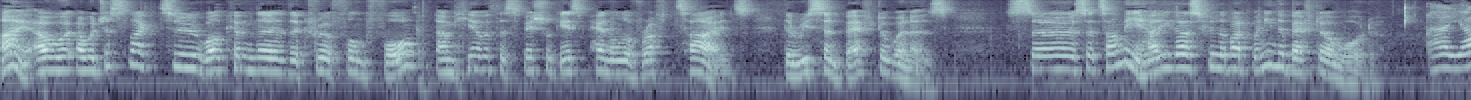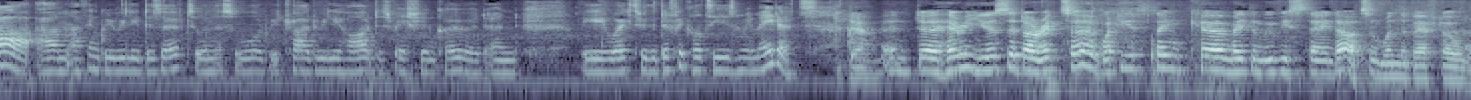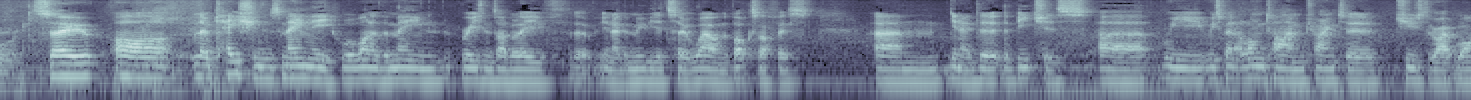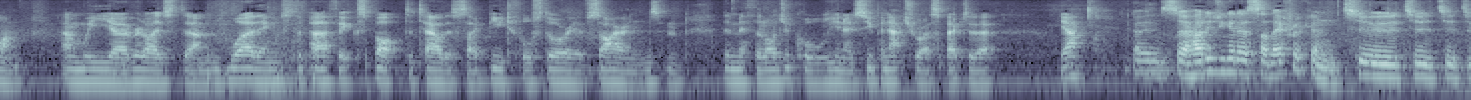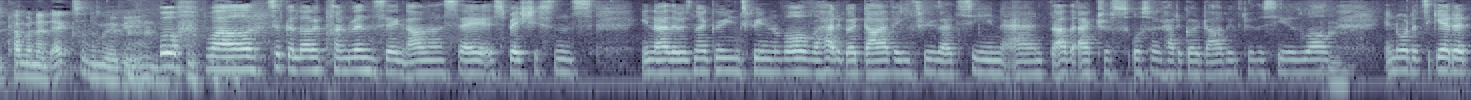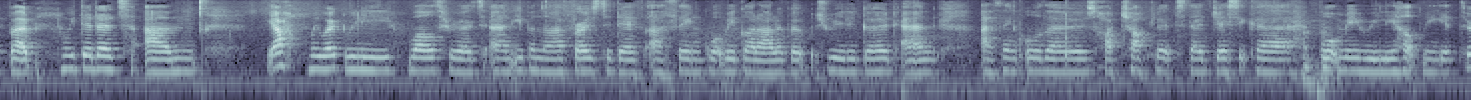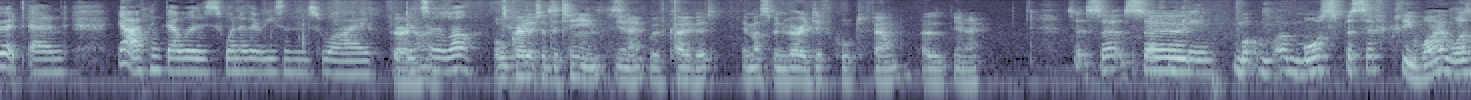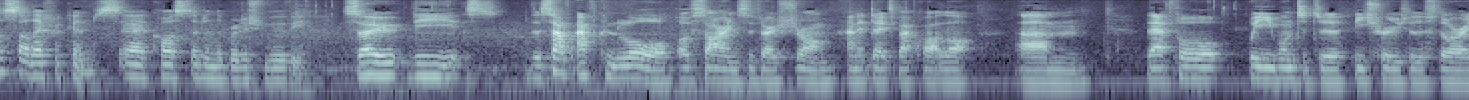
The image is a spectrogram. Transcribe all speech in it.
Hi, I would I would just like to welcome the, the crew of Film 4. I'm here with a special guest panel of Rough Tides, the recent BAFTA winners. So, so tell me, how do you guys feel about winning the BAFTA award? Uh, yeah, um, I think we really deserve to win this award. We tried really hard, especially in COVID, and we worked through the difficulties and we made it. Yeah. And uh, Harry, you as the director, what do you think uh, made the movie stand out and win the BAFTA award? So our locations mainly were one of the main reasons I believe that you know the movie did so well in the box office. Um, you know the the beaches. Uh, we we spent a long time trying to choose the right one, and we uh, realized um, Worthing was the perfect spot to tell this like beautiful story of sirens and the mythological, you know, supernatural aspect of it. Yeah. And so, how did you get a South African to, to, to, to come in and act in the movie? Oof, well, it took a lot of convincing, I must say, especially since, you know, there was no green screen involved. I had to go diving through that scene, and the other actress also had to go diving through the sea as well Mm. In order to get it. But we did it. Um, yeah, we worked really well through it, and even though I froze to death, I think what we got out of it was really good. And I think all those hot chocolates that Jessica bought me really helped me get through it. And yeah, I think that was one of the reasons why Very we did so well. All credit to the team, you know, with COVID. It must have been very difficult to film, uh, you know. So, so, so Definitely. more, more specifically, why was a South African uh, casted in the British movie? So the the South African lore of sirens is very strong, and it dates back quite a lot. Um, therefore, we wanted to be true to the story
